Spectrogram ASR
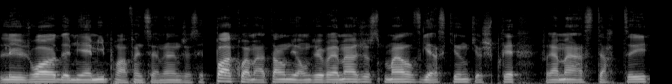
les joueurs de Miami pour en fin de semaine. Je sais pas à quoi m'attendre. Ont vraiment juste Miles Gaskin que je suis prêt vraiment à starter.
